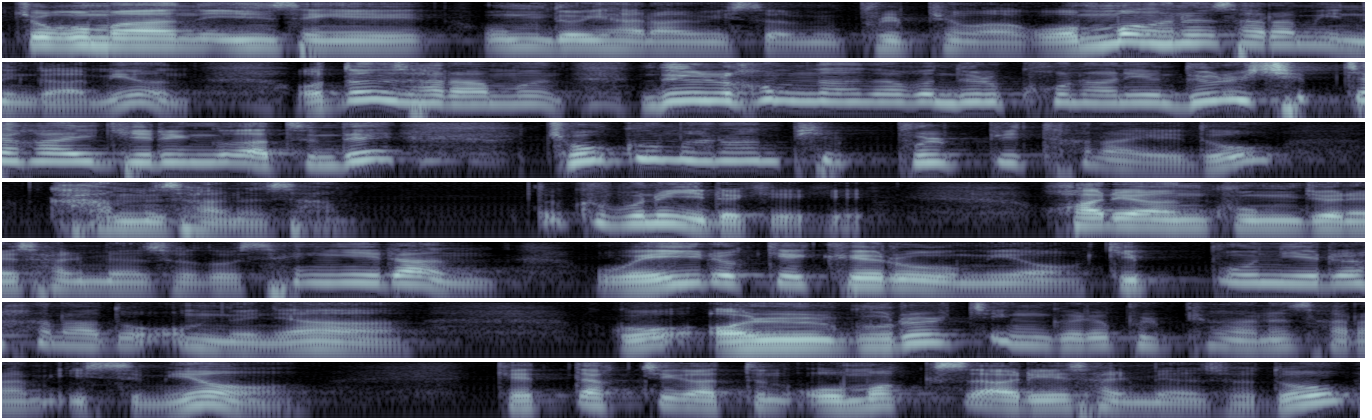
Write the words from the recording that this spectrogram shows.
조그마한 인생에 웅덩이 하나 있으면 불평하고 원망하는 사람이 있는가 하면 어떤 사람은 늘 험난하고 늘 고난이 늘 십자가의 길인 것 같은데 조그마한 불빛 하나에도 감사하는 삶. 또 그분은 이렇게 얘기해요. 화려한 궁전에 살면서도 생이란 왜 이렇게 괴로우며 기쁜 일을 하나도 없느냐고 얼굴을 찡그려 불평하는 사람이 있으며 개딱지 같은 오목살이에 살면서도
